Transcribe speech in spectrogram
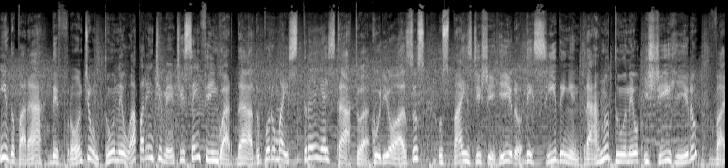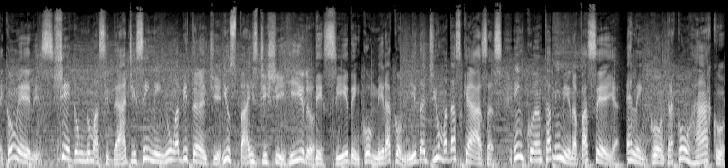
indo parar de frente um túnel aparentemente sem fim, guardado por uma estranha estátua. Curiosos, os pais de Shihiro decidem entrar no túnel e Shihiro vai com eles. Chegam numa cidade sem nenhum habitante e os pais de Shihiro decidem comer a comida de uma das casas, enquanto a menina passeia. Ela encontra com Haku,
